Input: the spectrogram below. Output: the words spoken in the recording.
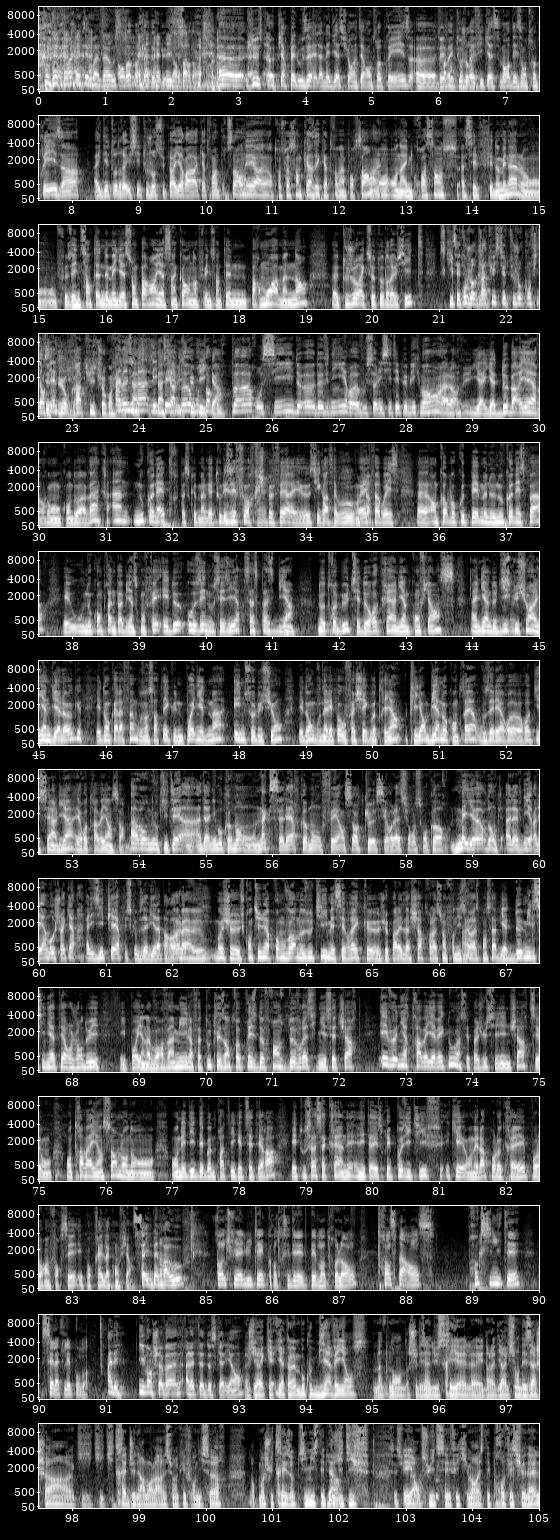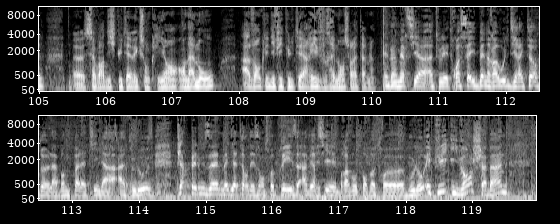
On va pas faire de pub, non, pardon. Euh, juste Pierre Pelouzet, la médiation communication interentreprise euh, travaille toujours efficacement, des entreprises hein, avec des taux de réussite toujours supérieurs à 80%. On est euh, entre 75 et 80%. On, a une croissance assez phénoménale. On faisait une centaine de médiations par an il y a cinq ans, on en fait une centaine par mois maintenant, euh, toujours avec ce taux de réussite. Ce qui c'est toujours gratuit, c'est toujours confidentiel. C'est toujours gratuit, toujours confidentiel. Anonymat, les PME public, ont encore hein. peur aussi de, de venir vous solliciter publiquement. Alors il y a, y a, deux barrières qu'on doit vaincre. Un, nous connaître, parce que malgré tous les efforts que je peux faire et aussi grâce à vous, mon cher Fabrice, euh, encore beaucoup de PME ne nous connaissent pas et ou ne comprennent pas bien ce qu'on fait. Et deux, oser nous saisir, ça se passe bien. Notre but, c'est de recréer un lien de confiance, un lien de discussion, un lien de dialogue. Et donc, à la fin, vous en sortez avec une poignée de main et une solution. Et donc, vous n'allez pas vous fâcher avec votre client. Bien au contraire, vous allez retisser un lien et retravailler ensemble. Avant de nous quitter, un, dernier mot. Comment on accélère, comment on fait en sorte que ces relations soient encore meilleures, donc, à l'avenir? Allez, un mot chacun. Allez-y, Pierre, puisque vous aviez la parole. Ah bah, euh, moi, je, je, continue à promouvoir nos outils, mais c'est vrai que je parlais de la charte relations fournisseurs responsables. Il y a 2000 signataires aujourd'hui. Il pourrait y en avoir 20 000. Enfin, toutes les entreprises de France devraient signer cette charte et venir travailler avec nous. Hein. C'est pas juste signer une charte, c'est on, on, travaille ensemble, on, on, on, édite des bonnes pratiques, etc. Et tout ça, ça crée un, état d'esprit positif et qui est, on est là pour le créer, pour le renforcer et pour créer de la confiance. Saïd Ben Raouf. Continuer à lutter contre ces délais de paiement trop lents, transparence, proximité, c'est la clé pour moi. Allez, Yvan Chaban à la tête de Scalian. Je dirais qu'il y a quand même beaucoup de bienveillance maintenant chez les industriels et dans la direction des achats euh, qui, qui, qui traitent généralement la relation avec les fournisseurs. Donc moi je suis très optimiste et positif. Et ensuite c'est effectivement rester professionnel, euh, savoir discuter avec son client en amont avant que les difficultés arrivent vraiment sur la table. Eh ben merci à, tous les trois. Saïd Ben Raoul, directeur de la Banque Palatine à, à Toulouse. Pierre Pelouzel, médiateur des entreprises à et bravo pour votre euh, boulot. Et puis Yvan Chaban,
